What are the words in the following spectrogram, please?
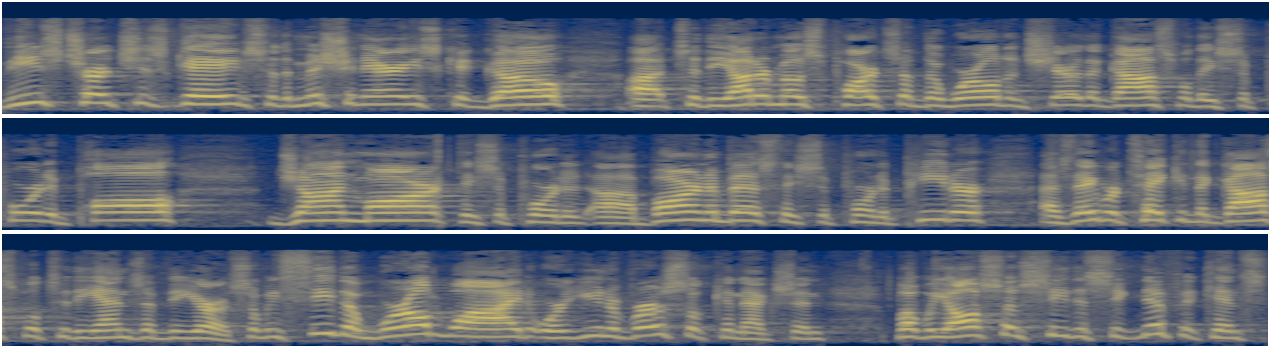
these churches gave so the missionaries could go uh, to the uttermost parts of the world and share the gospel. They supported Paul, John Mark, they supported uh, Barnabas, they supported Peter as they were taking the gospel to the ends of the earth. So we see the worldwide or universal connection, but we also see the significance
